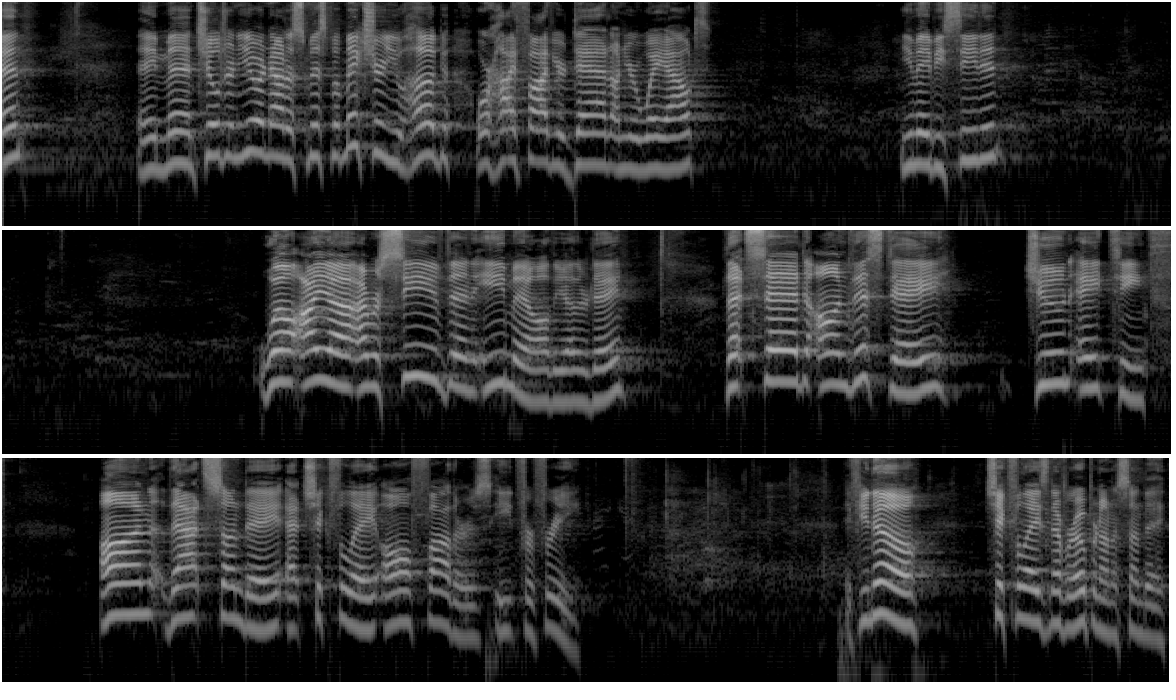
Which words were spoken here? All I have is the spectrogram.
Amen. Amen. Children, you are now dismissed, but make sure you hug or high five your dad on your way out. You may be seated. Well, I, uh, I received an email the other day that said on this day, June 18th, on that Sunday at Chick fil A, all fathers eat for free. If you know, Chick fil A is never open on a Sunday.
